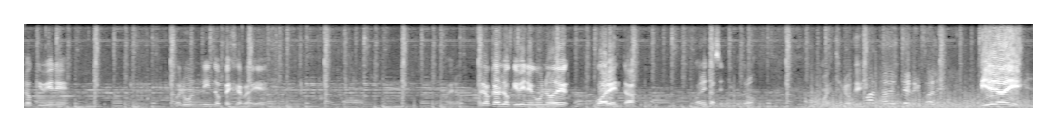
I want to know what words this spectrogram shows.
Loki viene con un lindo pejerrey, eh. Bueno, pero acá el Loki viene con uno de 40. 40 centímetros. Muestra tele, vale. Bien ahí.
